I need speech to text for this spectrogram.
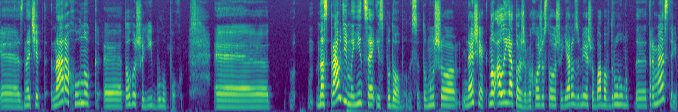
Е, значить, на рахунок е, того, що їй було похуй. Е, Насправді мені це і сподобалося, тому що, знаєш, як. Ну, але я теж виходжу з того, що я розумію, що баба в другому е, триместрі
